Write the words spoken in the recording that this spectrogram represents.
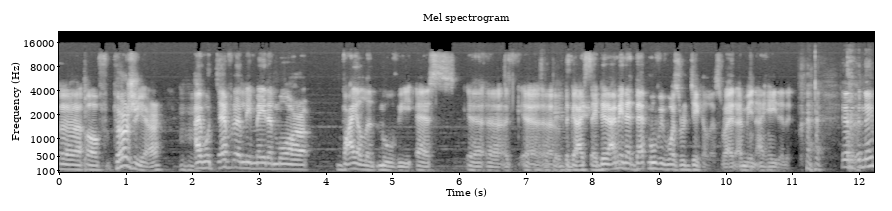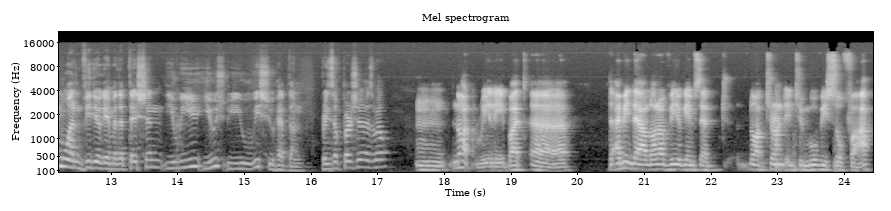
uh, of Persia, I would definitely made a more violent movie as. Uh, uh, uh, okay. the guys they did. I mean, that movie was ridiculous, right? I mean, I hated it. And uh, name one video game adaptation you you you, you wish you have done. Prince of Persia as well. Mm, not really, but uh, I mean, there are a lot of video games that not turned into movies so far,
